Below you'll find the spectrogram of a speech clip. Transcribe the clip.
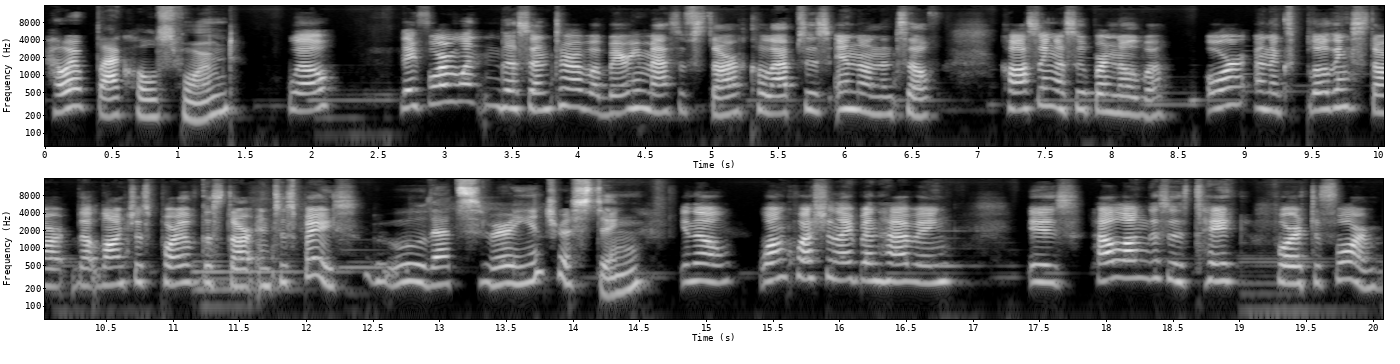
How are black holes formed? Well, they form when the center of a very massive star collapses in on itself, causing a supernova, or an exploding star that launches part of the star into space. Ooh, that's very interesting. You know, one question I've been having is how long does it take for it to form?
